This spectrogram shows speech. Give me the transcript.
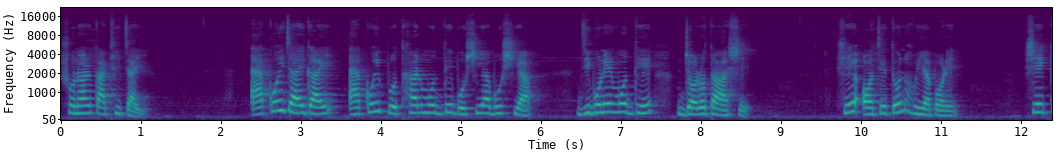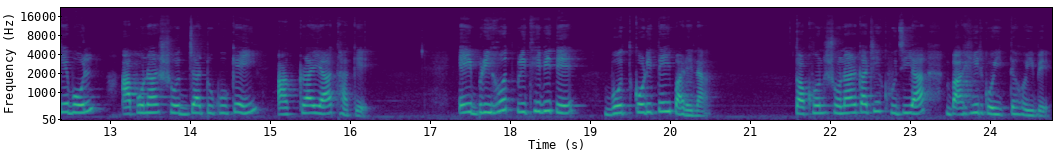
সোনার কাঠি চাই। একই জায়গায় একই প্রথার মধ্যে বসিয়া বসিয়া জীবনের মধ্যে জড়তা আসে। সে অচেতন হইয়া পড়ে। সে কেবল আপনার শয্যাটুকুকেই আঁকড়াইয়া থাকে। এই বৃহৎ পৃথিবীতে বোধ করিতেই পারে না। তখন সোনার কাঠি খুঁজিয়া বাহির করিতে হইবে।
